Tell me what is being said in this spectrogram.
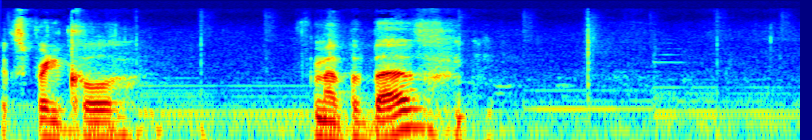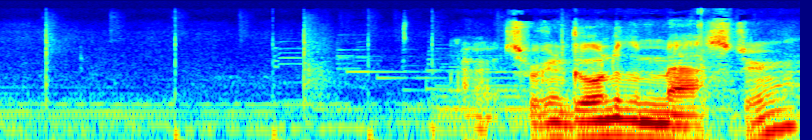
Looks pretty cool from up above. Alright, so we're gonna go into the master.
